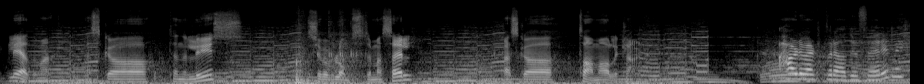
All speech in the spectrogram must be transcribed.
Jeg gleder meg. Jeg skal tenne lys, kjøpe blomster til meg selv, og jeg skal ta med alle klærne. Har du vært på radio før, eller?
